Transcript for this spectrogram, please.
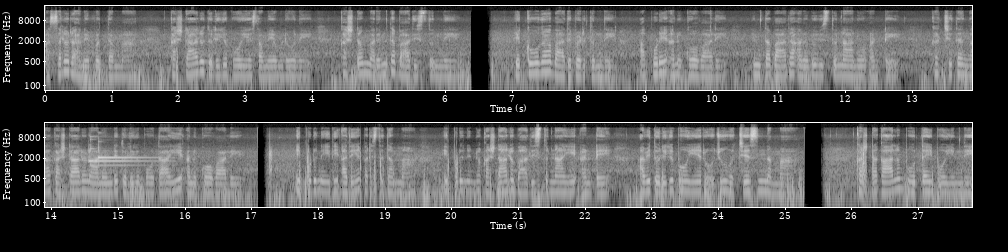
అస్సలు రానివ్వద్దమ్మా. కష్టాలు తొలగిపోయే సమయంలోనే కష్టం మరింత బాధిస్తుంది. ఎక్కువగా బాధ పెడుతుంది. అప్పుడే అనుకోవాలి. ఇంత బాధ అనుభవిస్తున్నాను అంటే ఖచ్చితంగా కష్టాలు నా నుండి తొలగిపోతాయి అనుకోవాలి. ఇప్పుడు నీది అదే పరిస్థితి అమ్మా ఇప్పుడు నిన్ను కష్టాలు బాధిస్తున్నాయి అంటే అవి తొలగిపోయే రోజు వచ్చేసిందమ్మా. కష్టకాలం పూర్తయిపోయింది.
